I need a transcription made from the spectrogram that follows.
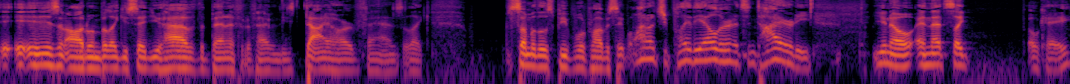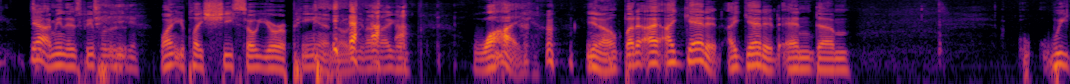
it is an odd one, but like you said, you have the benefit of having these diehard fans. Like some of those people would probably say, well, "Why don't you play the Elder in its entirety?" You know, and that's like, okay, Yeah, I mean, there's people. That, why don't you play "She's So European"? Or you know, I go, why? You know, but I, I get it. I get it, and um, we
